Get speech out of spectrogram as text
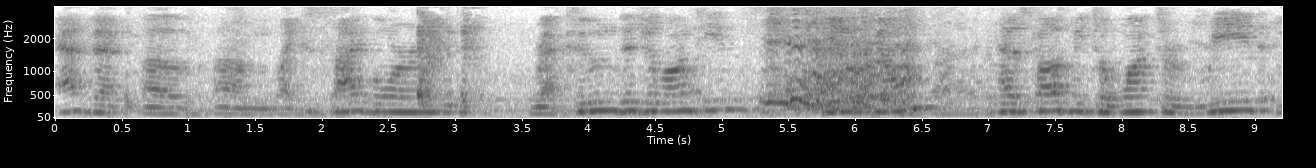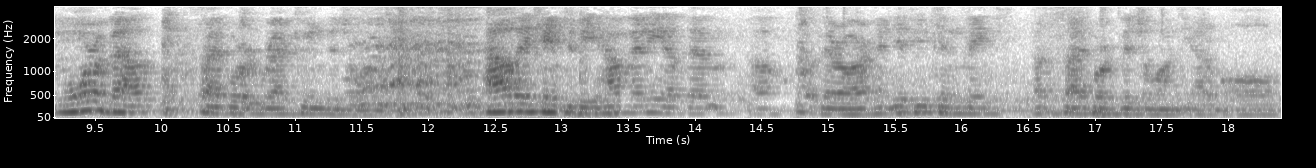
advent of um, like cyborg raccoon vigilantes in film has caused me to want to read more about cyborg raccoon vigilantes, how they came to be, how many of them uh, there are, and if you can make a cyborg vigilante out of all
